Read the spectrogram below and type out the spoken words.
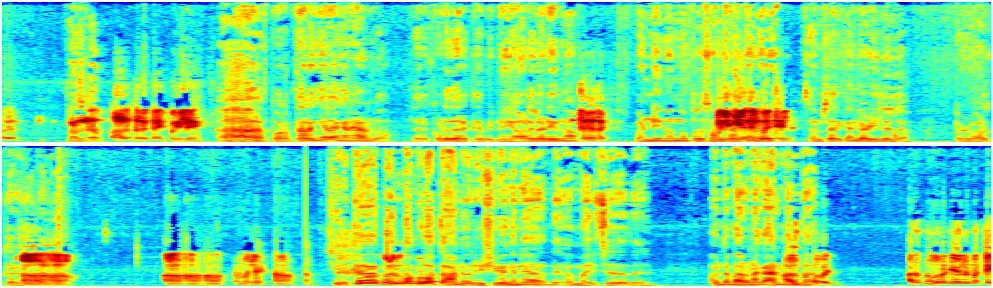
സാറേ ഇന്ന് ആകെ തിരക്കായി പോയില്ലേ ആ പുറത്തിറങ്ങിയാൽ എങ്ങനെയാണല്ലോ തിരക്കോട് തിരക്ക്. പിന്നെ ഈ ആളുകളടിയിൽ നിന്ന് വണ്ടി വണ്ടിയിൽ നിന്നൊന്നും ഇപ്പൊ സംസാരിക്കാൻ കഴി-. സംസാരിക്കാൻ കഴിയില്ലല്ലോ. ഇപ്പോഴും ആൾക്കാർ ആ ആ. ആ ആ ശരിക്കും നമ്മൾ ആ താനൂർ ഇഷ്യൂ എങ്ങനെയാ അത് മരിച്ചത് അത്? അവന്റെ മരണകാരണം അതെന്ന് എന്താ? പറഞ്ഞ അതെന്ന് പറഞ്ഞാൽ മറ്റേ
